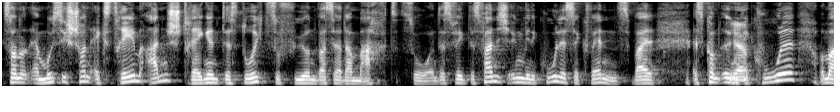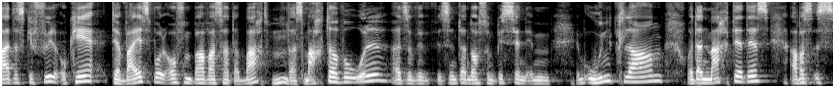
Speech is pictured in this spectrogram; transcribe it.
sondern er muss sich schon extrem anstrengen, das durchzuführen, was er da macht. So und deswegen, das fand ich irgendwie eine coole Sequenz, weil es kommt irgendwie ja. cool und man hat das Gefühl, okay, der weiß wohl offenbar, was er da macht. Hm, was macht er wohl? Also wir, wir sind dann noch so ein bisschen im, im Unklaren und dann macht er das, aber es ist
